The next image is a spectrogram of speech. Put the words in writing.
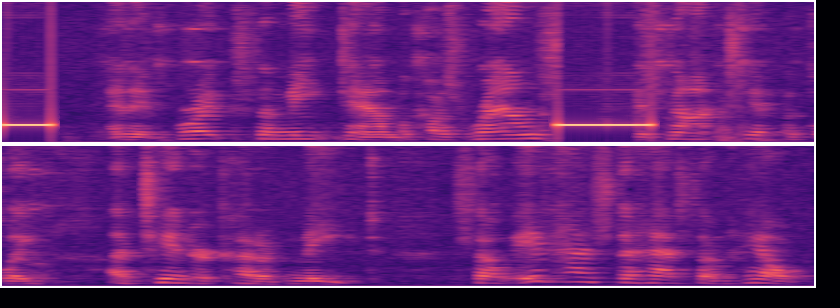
and it breaks the meat down because round is not typically a tender cut of meat. So it has to have some help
